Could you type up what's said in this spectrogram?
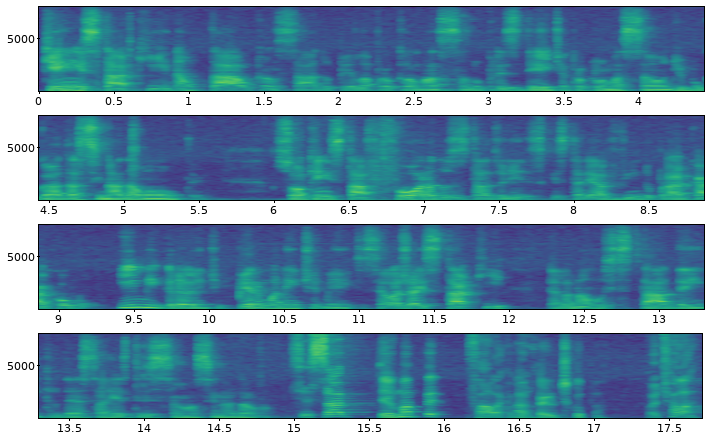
quem está aqui não está alcançado pela proclamação do presidente, a proclamação divulgada, assinada ontem. Só quem está fora dos Estados Unidos que estaria vindo para cá como imigrante permanentemente. Se ela já está aqui, ela não está dentro dessa restrição assinada lá. Você sabe? Tem uma. Pe... Fala, Cabelo. Ah, desculpa. Pode falar.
